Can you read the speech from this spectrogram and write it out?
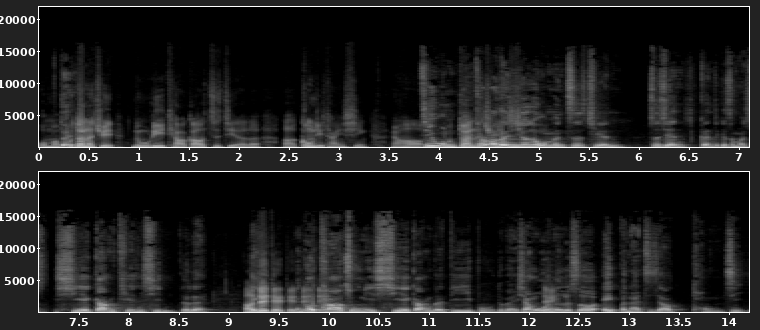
我们不断的去努力调高自己的呃攻击弹性，然后不断的去。调高弹性就是我们之前。之前跟这个什么斜杠甜心，对不对？啊，对对对，能够踏出你斜杠的第一步，对不对？像我那个时候，哎，本来只教统计，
